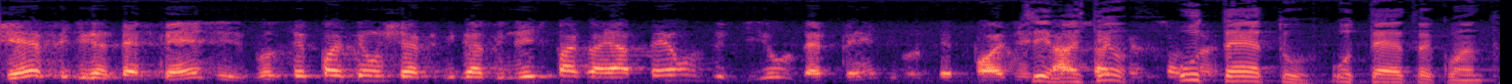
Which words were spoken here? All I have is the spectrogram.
Chefe de depende. Você pode ter um chefe de gabinete para ganhar até 11 mil, depende. Você pode. Sim, mas tem o, o teto. O teto é quanto?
